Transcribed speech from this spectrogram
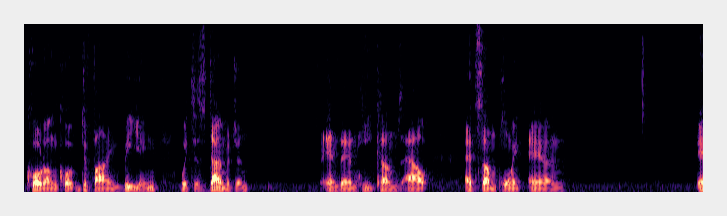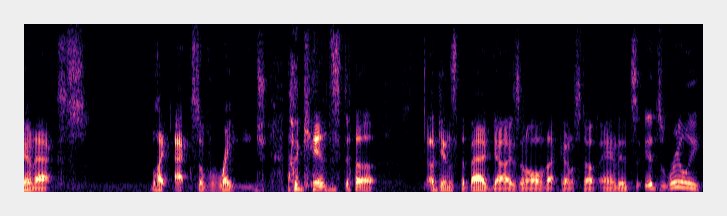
quote unquote divine being, which is Daimajin. And then he comes out at some point and enacts like acts of rage against uh against the bad guys and all of that kind of stuff and it's it's really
